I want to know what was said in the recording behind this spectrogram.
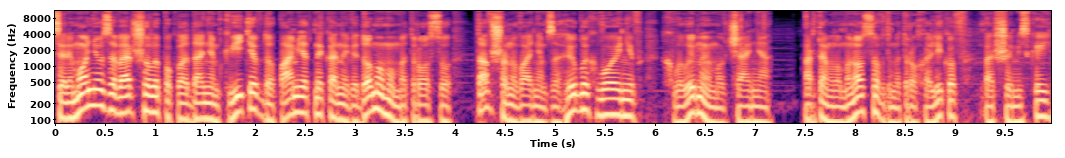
Церемонію завершили покладанням квітів до пам'ятника невідомому матросу та вшануванням загиблих воїнів хвилиною мовчання. Артем Ломоносов, Дмитро Халіков, перший міський.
